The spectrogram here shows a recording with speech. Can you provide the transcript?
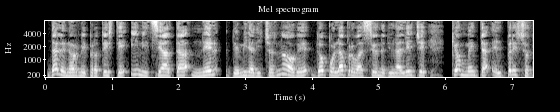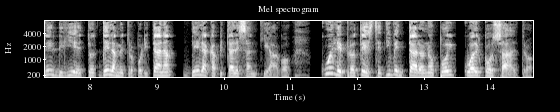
dalle enormi proteste iniziate nel 2019 dopo l'approvazione di una legge che aumenta il prezzo del biglietto della metropolitana della capitale Santiago. Quelle proteste diventarono poi qualcos'altro.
